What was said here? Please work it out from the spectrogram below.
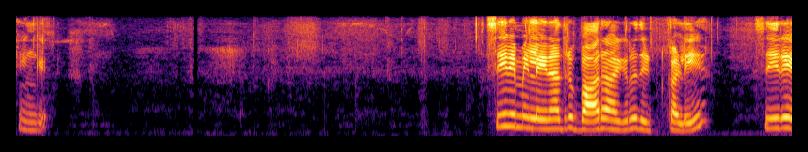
ಹಿಂಗೆ. ಸೀರೆ ಮೇಲೆ ಏನಾದರೂ ಭಾರ ಆಗಿರೋದು ಇಟ್ಕೊಳ್ಳಿ. ಸೀರೆ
